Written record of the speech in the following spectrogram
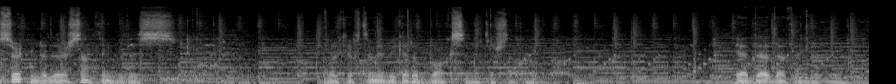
Almost certain that there's something with this. Like have to maybe get a box in it or something. Yeah, that that thing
